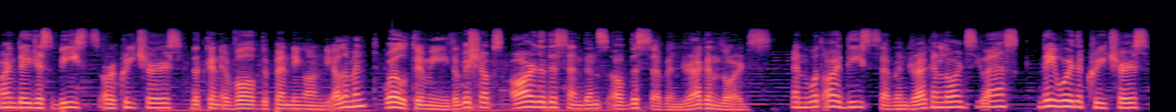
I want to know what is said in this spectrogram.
Aren't they just beasts or creatures that can evolve depending on the element? Well, to me, the vishaps are the descendants of the seven dragon lords. And what are these seven dragon lords, you ask? They were the creatures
